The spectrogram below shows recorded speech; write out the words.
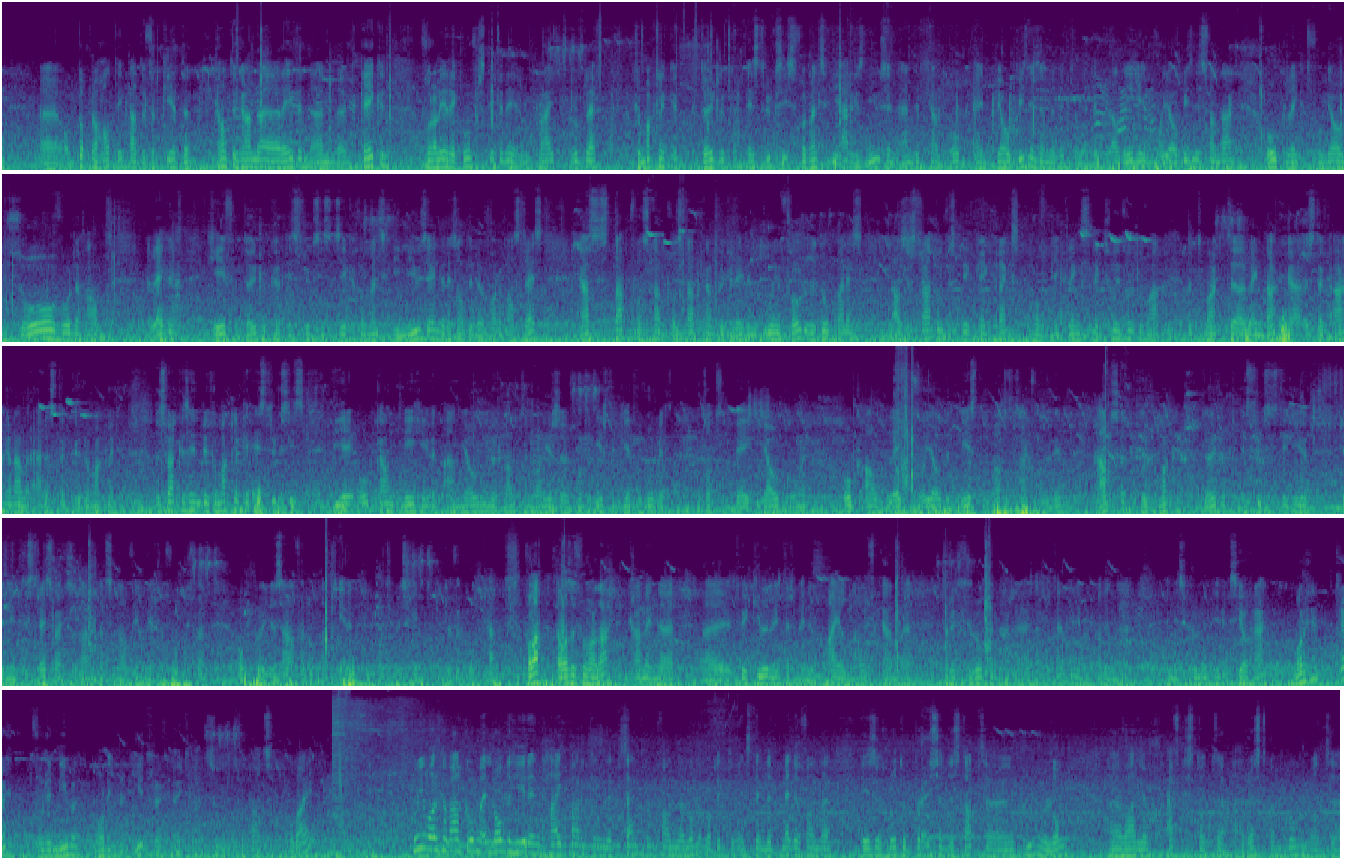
om toch nog altijd naar de verkeerde kant te gaan uh, rijden en uh, kijken. Vooraleer ik oversteek, nee, look right, look left. Gemakkelijke, duidelijke instructies voor mensen die ergens nieuw zijn. En dit geldt ook in jouw business. En dit wat ik wil meegeven voor jouw business vandaag. Ook lijkt het voor jou zo voor de hand. Het geef duidelijke instructies, zeker voor mensen die nieuw zijn. Er is altijd een vorm van stress. Ga ze stap voor stap voor stap gaan begeleiden, hoe eenvoudig het ook maar is. Als de straat oversteekt, kijk rechts of kijk links, lijkt zo eenvoudig, maar het maakt uh, mijn dag uh, een stuk aangenamer en een stuk gemakkelijker. Dus welke zijn de gemakkelijke instructies die jij ook kan meegeven aan jouw nieuwe klanten wanneer ze voor de eerste keer bijvoorbeeld tot bij jou komen? Ook al lijkt voor jou de meest normaalste zaak van de wereld, help ze door gemakkelijke, duidelijke instructies te geven. Je neemt de stress weg, zodanig dat ze dan veel meer gefocust zijn op jezelf en op datgene wat je misschien hebt. Voilà, dat was het voor vandaag. Ik ga mijn uh, uh, twee kilometer, mijn mile en half gaan uh, teruglopen naar, naar het hotel. Hier nog wat in, in deze groene omgeving. Ik zie jou graag morgen terug voor een nieuwe morning run. Hier terug, uiteraard, super op de plaats. Bye. Goedemorgen, welkom in Londen, hier in Hyde Park, in het centrum van Londen, of tenminste in het midden van deze grote bruisende stad, Groene Long. Uh, waar je even tot uh, rust kan komen, want uh,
